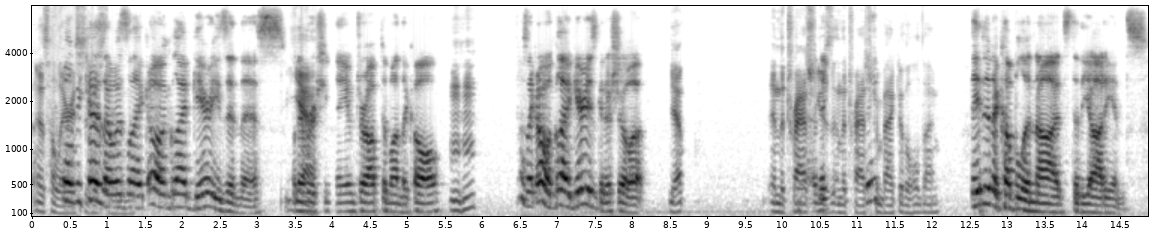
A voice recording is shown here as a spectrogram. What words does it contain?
It was hilarious. Well, because I was like, oh, I'm glad Gary's in this. Whenever Yeah. she name dropped him on the call, Mhm. I was like, oh, I'm glad Gary's gonna show up. Yep. And the trash Yeah, they- is and the trash they- compactor the whole time. They did a couple of nods to the audience.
